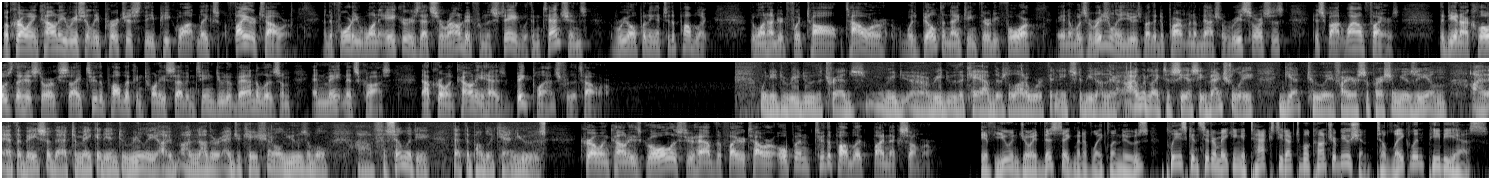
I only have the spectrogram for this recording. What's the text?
Wing County recently purchased the Pequot Lakes Fire Tower and the 41 acres that surround it from the state with intentions of reopening it to the public. The 100-foot tall tower was built in 1934 and it was originally used by the Department of Natural Resources to spot wildfires. The DNR closed the historic site to the public in 2017 due to vandalism and maintenance costs. Now Crow Wing County has big plans for the tower. We need to redo the treads, redo, uh, redo the cab. There's a lot of work that needs to be done there. I would like to see us eventually get to a fire suppression museum uh, at the base of that to make it into really a, another educational, usable uh, facility that the public can use. Crow Wing County's goal is to have the fire tower open to the public by next summer. If you enjoyed this segment of Lakeland News, please consider making a tax-deductible contribution to Lakeland PBS.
